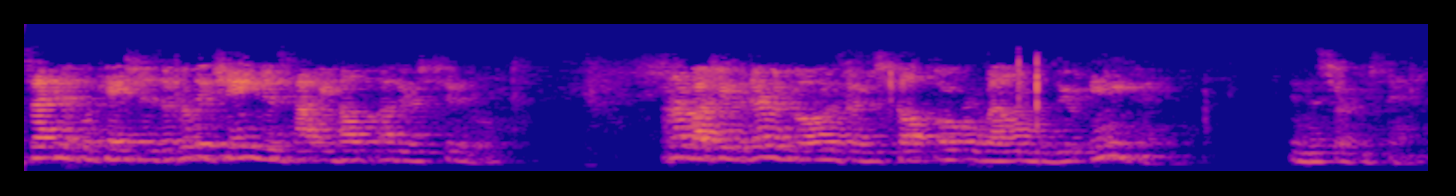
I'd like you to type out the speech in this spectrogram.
The second implication is it really changes how we help others too. I don't know about you, but there were moments I just felt overwhelmed to do anything in this circumstance.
